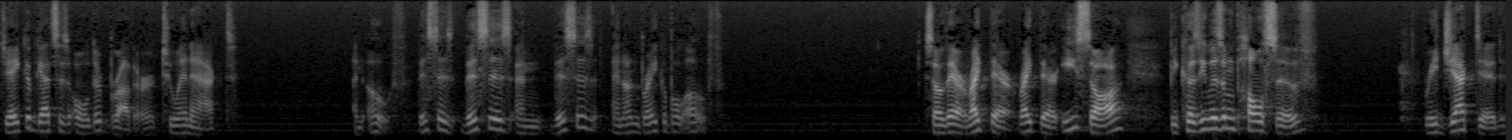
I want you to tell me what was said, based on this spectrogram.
Jacob gets his older brother to enact an oath. This is, this is, an, this is an unbreakable oath. So, there, right there, right there. Esau because he was impulsive, rejected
